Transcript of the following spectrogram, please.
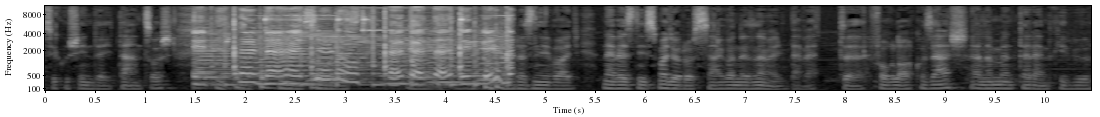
klasszikus indiai táncos. Nevezni vagy nevezni ezt Magyarországon, ez nem egy bevett foglalkozás, ellenben te rendkívül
